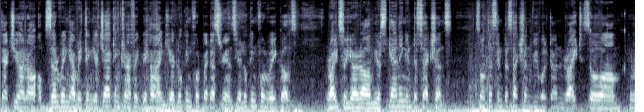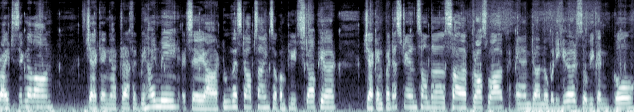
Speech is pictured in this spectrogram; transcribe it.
that you are uh, observing everything. You're checking traffic behind. You're looking for pedestrians. You're looking for vehicles, right? So you're um, you're scanning intersections so on this intersection we will turn right so um, right signal on checking uh, traffic behind me it's a uh, two-way stop sign so complete stop here checking pedestrians on the uh, crosswalk and uh, nobody here so we can go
